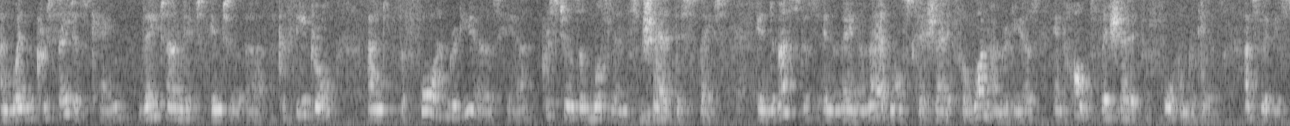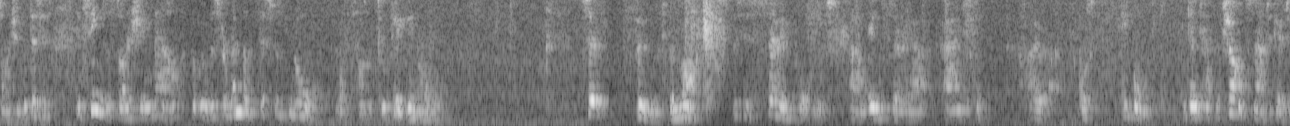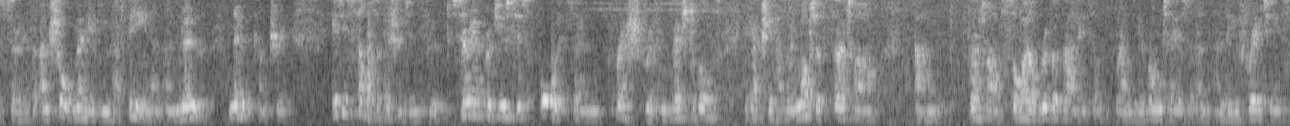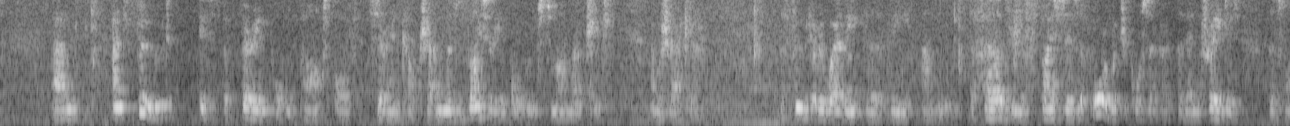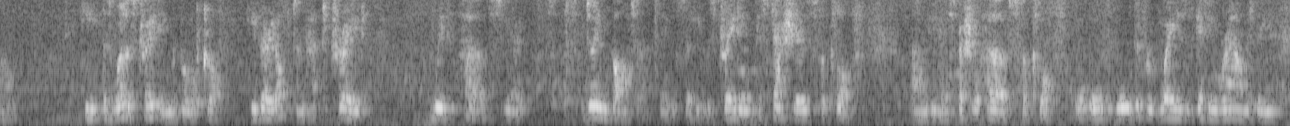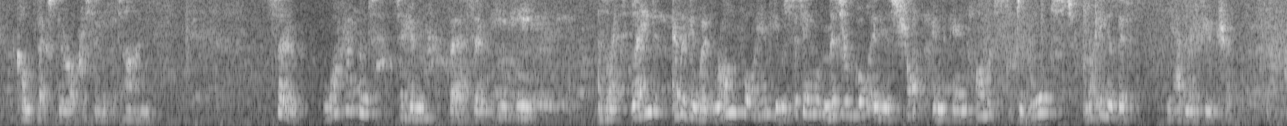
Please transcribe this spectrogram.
And when the Crusaders came, they turned it into a, a cathedral, and for 400 years here, Christians and Muslims shared this space. In Damascus, in the main Umayyad mosque, they shared it for 100 years. In Homs, they shared it for 400 years. Absolutely astonishing. But this is, it seems astonishing now, but we must remember that this was normal at the time, completely normal. So, food, the markets, this is so important um, in Syria, and for, I, of course, people don't have the chance now to go to Syria, but I'm sure many of you have been and, and know, the, know the country. It is self-sufficient in food. Syria produces all its own fresh fruit and vegetables. It actually has a lot of fertile, um, fertile soil, river valleys of, around the Orontes and, and the Euphrates. Um, and food is a very important part of Syrian culture and was vitally important to my merchant, Abu Shakir the food everywhere, the, the, the, um, the herbs and the spices, all of which of course are, are then traded as well. He, as well as trading the broadcloth, he very often had to trade with herbs, you know, doing barter things. So he was trading pistachios for cloth, um, you know, special herbs for cloth, all, all, all different ways of getting round the, the complex bureaucracy of the time. So, what happened to him there? So he, he, as I explained, everything went wrong for him. He was sitting miserable in his shop in, in Homs, divorced, looking as if he had no future.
